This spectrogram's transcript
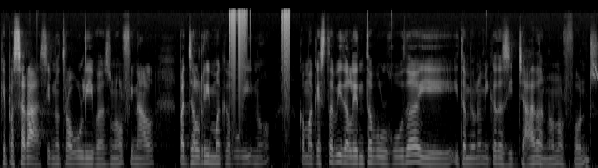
què passarà si no trobo olives, no? Al final vaig al ritme que vull, no? Com aquesta vida lenta volguda i, i també una mica desitjada, no? en el fons.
